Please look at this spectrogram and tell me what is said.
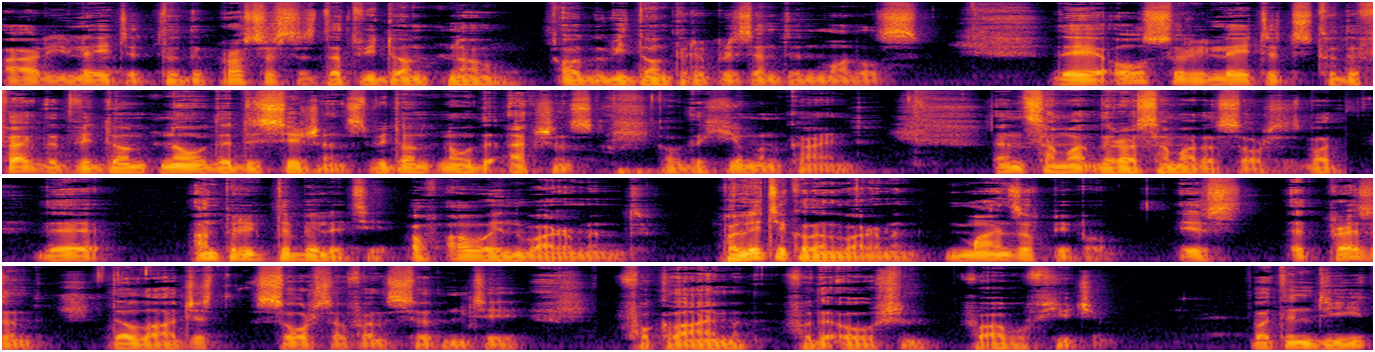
are related to the processes that we don't know or we don't represent in models. They are also related to the fact that we don't know the decisions, we don't know the actions of the humankind. And some, there are some other sources, but the unpredictability of our environment, political environment, minds of people, is at present the largest source of uncertainty for climate, for the ocean, for our future. But indeed,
